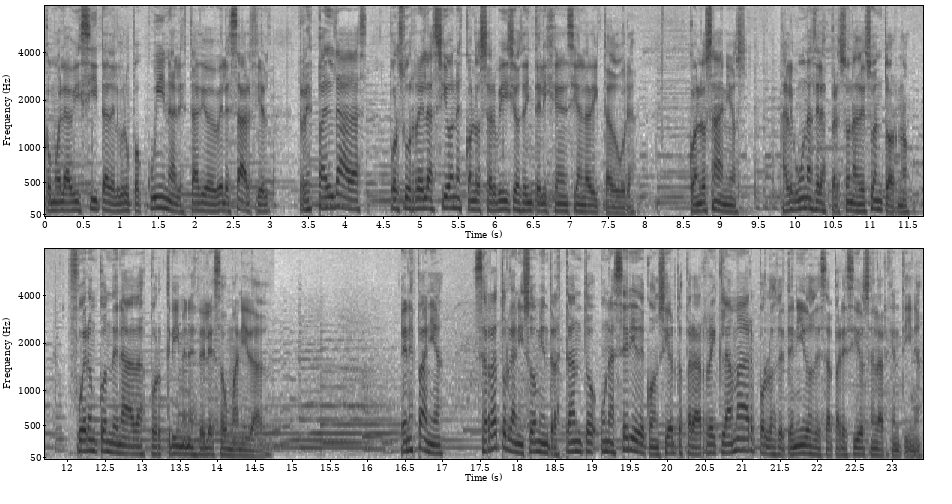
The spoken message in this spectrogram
como la visita del grupo Queen al estadio de Vélez Arfield, respaldadas por sus relaciones con los servicios de inteligencia en la dictadura. Con los años, algunas de las personas de su entorno fueron condenadas por crímenes de lesa humanidad. En España, Serrat organizó mientras tanto una serie de conciertos para reclamar por los detenidos desaparecidos en la Argentina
